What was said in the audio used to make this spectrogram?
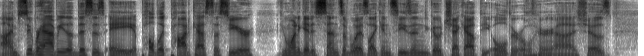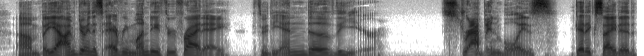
Uh, I'm super happy that this is a public podcast this year. If you want to get a sense of what it's like in season, go check out the older, older uh, shows. Um, but yeah, I'm doing this every Monday through Friday through the end of the year. Strap in, boys. Get excited.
